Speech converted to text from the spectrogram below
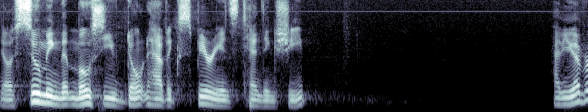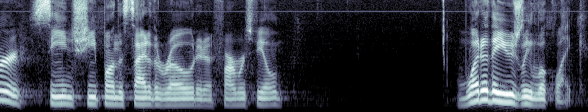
now, assuming that most of you don't have experience tending sheep, have you ever seen sheep on the side of the road in a farmer's field? What do they usually look like?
